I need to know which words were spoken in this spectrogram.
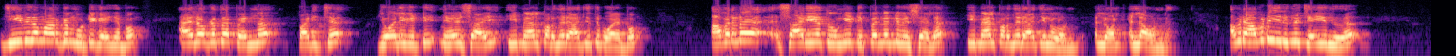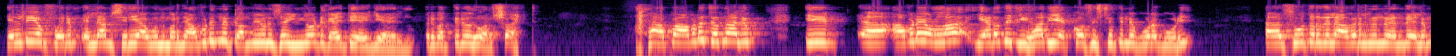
ജീവിതമാർഗം മുട്ടിക്കഴിഞ്ഞപ്പം അയലോക്കത്തെ പെണ്ണ് പഠിച്ച് ജോലി കിട്ടി നേഴ്സായി ഈ മേൽപ്പറഞ്ഞ രാജ്യത്ത് പോയപ്പം അവരുടെ സാരിയെ തൂങ്ങി ഡിപ്പെൻഡന്റ് വിസയിൽ ഈ മേൽ പറഞ്ഞ രാജ്യങ്ങളുണ്ട് എല്ലാം എല്ലാം ഉണ്ട്. അവരവിടെ ഇരുന്ന് ചെയ്യുന്നത് എൽ ഡി എഫ് വരും എല്ലാം ശരിയാകും എന്ന് പറഞ്ഞ് അവിടുന്ന് കമ്മ്യൂണിസം ഇങ്ങോട്ട് കയറ്റി അയക്കുകയായിരുന്നു. ഒരു പത്തിരുപത് വർഷമായിട്ട്. അപ്പൊ അവിടെ ചെന്നാലും ഈ അവിടെയുള്ള ഇടത് ജിഹാദി എക്കോസിസ്റ്റത്തിന്റെ കൂടെ കൂടി സൂത്രത്തിൽ അവരിൽ നിന്നും എന്തേലും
